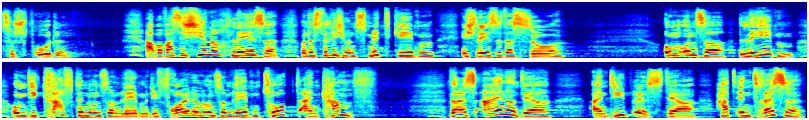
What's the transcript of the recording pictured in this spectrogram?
zu sprudeln. Aber was ich hier noch lese, und das will ich uns mitgeben, ich lese das so, um unser Leben, um die Kraft in unserem Leben, die Freude in unserem Leben tobt ein Kampf. Da ist einer, der ein Dieb ist, der hat Interesse,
